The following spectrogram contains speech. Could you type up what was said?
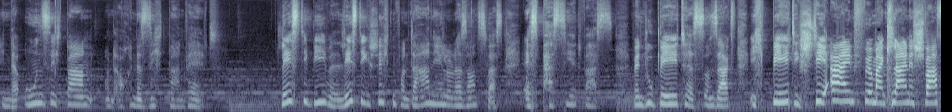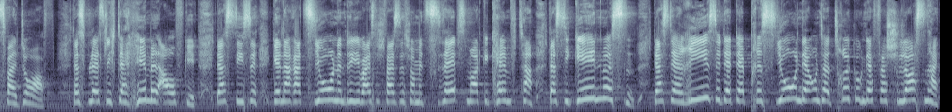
in der unsichtbaren und auch in der sichtbaren Welt. Lest die Bibel, lest die Geschichten von Daniel oder sonst was. Es passiert was. Wenn du betest und sagst, ich bete, ich stehe ein für mein kleines Schwarzwalddorf, dass plötzlich der Himmel aufgeht, dass diese Generationen, die beispielsweise schon mit Selbstmord gekämpft haben, dass sie gehen müssen, dass der Riese der Depression, der Unterdrückung, der Verschlossenheit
